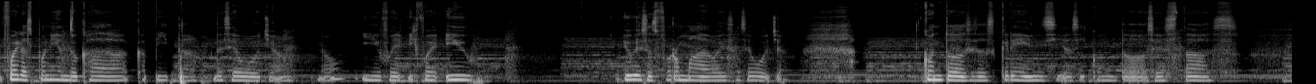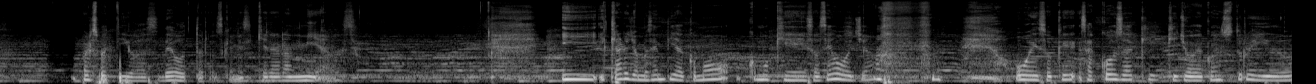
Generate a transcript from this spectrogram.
fueras poniendo cada capita de cebolla, ¿no? Y fue, y fue, y, y hubieses formado esa cebolla con todas esas creencias y con todas estas perspectivas de otros que ni siquiera eran mías. Y, claro, yo me sentía como, como que esa cebolla o eso que, esa cosa que, que yo había construido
